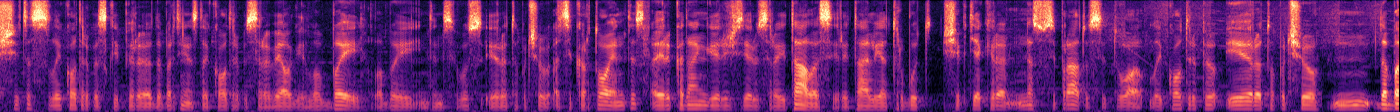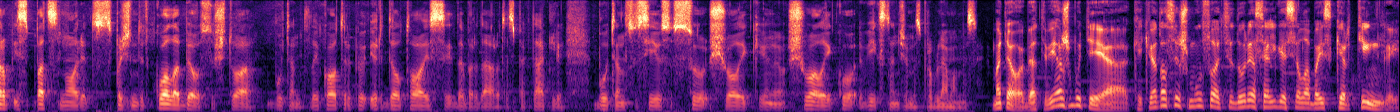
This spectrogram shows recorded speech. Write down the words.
Šitas laikotarpis, kaip ir dabartinis laikotarpis, yra vėlgi labai, labai intensyvus ir to pačiu atsikartojantis. Ir kadangi režisierius yra italas ir Italija turbūt šiek tiek yra nesusipratusi tuo laikotarpiu ir to pačiu m, dabar jis pats nori susipažinti kuo labiau su šituo būtent laikotarpiu ir dėl to jisai dabar daro tą spektaklį būtent susijusiu su šiuo, laikiniu, šiuo laiku vykstančiamis problemomis. Mateo, bet viešbutyje kiekvienas iš mūsų atsidūręs elgesi labai skirtingai.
